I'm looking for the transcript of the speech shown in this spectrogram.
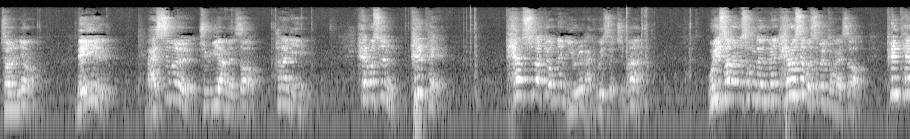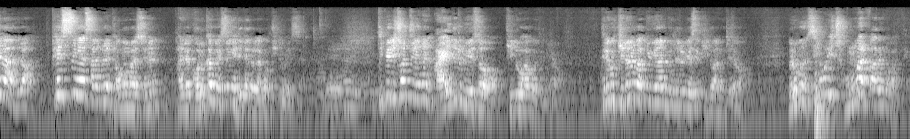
저는요 내일 말씀을 준비하면서 하나님 헤롯은 필패, 패할 수밖에 없는 이유를 가지고 있었지만 우리 사랑하는 성도들은 헤롯의 모습을 통해서 필패가 아니라 필승의 삶을 경험할 수 있는 하나님의 거룩한 백성이 되게 해달라고 기도했어요. 특별히 첫 주에는 아이들을 위해서 기도하거든요. 그리고 기도를 받기 위한 분들을 위해서 기도하는데요. 여러분 세월이 정말 빠른 것 같아요.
